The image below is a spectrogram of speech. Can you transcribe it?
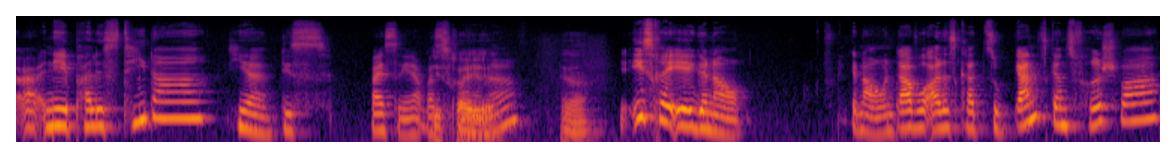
äh, nee, Palästina, hier, dies, weißt du ja, was Israel, ich meine, ne? Ja. Israel, genau. Genau, und da, wo alles gerade so ganz, ganz frisch war,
